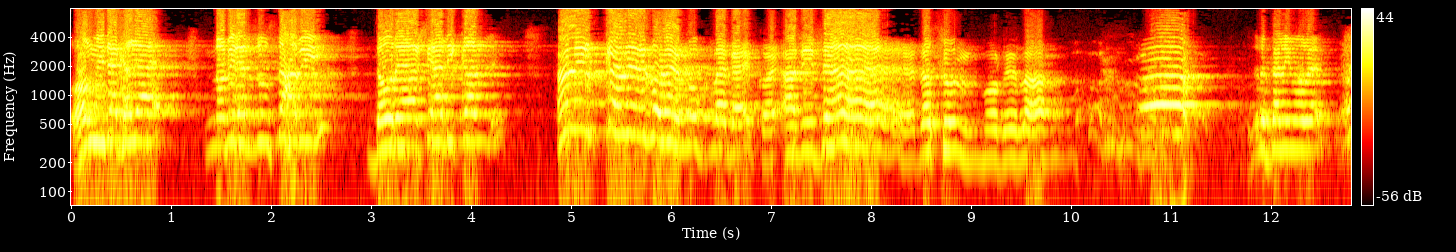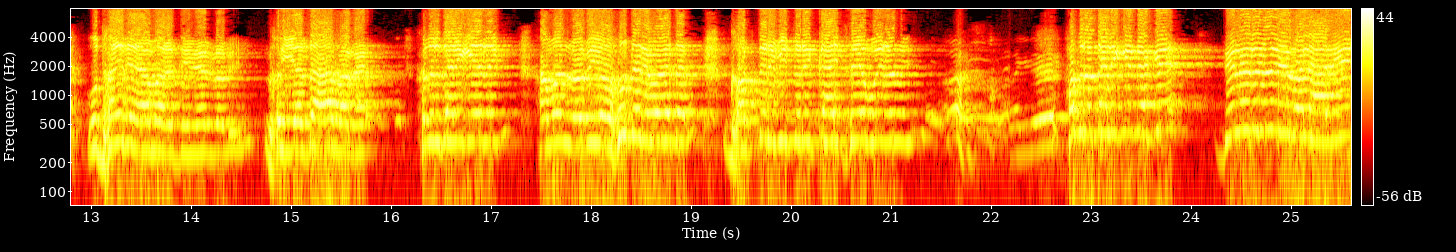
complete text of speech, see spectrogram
অমনি দেখা যায় নবীর একজন সাহাবি দৌড়ে আসে আদি কান্দে আলীর কানের গোড়ায় মুখ লাগায় কয়, আদি রসুল মরেলা আমার যা আমার। ঘরের ভিতরে কাইত হয়ে বই রবি হজরত আলীকে দেখে দিলের বলে আলী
